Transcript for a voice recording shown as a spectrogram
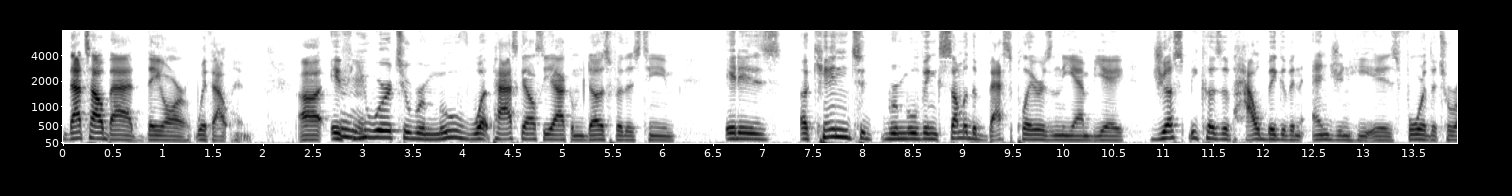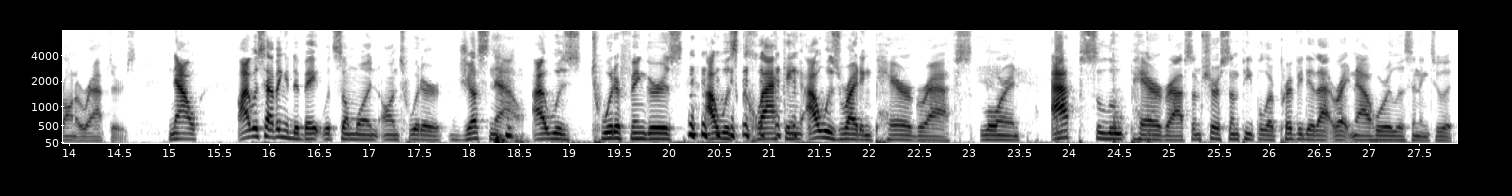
That's how bad they are without him. Uh, if mm-hmm. you were to remove what Pascal Siakam does for this team, it is akin to removing some of the best players in the NBA just because of how big of an engine he is for the Toronto Raptors. Now, I was having a debate with someone on Twitter just now. I was Twitter fingers, I was clacking, I was writing paragraphs, Lauren. Absolute paragraphs. I'm sure some people are privy to that right now who are listening to it.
